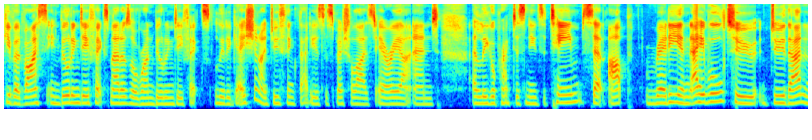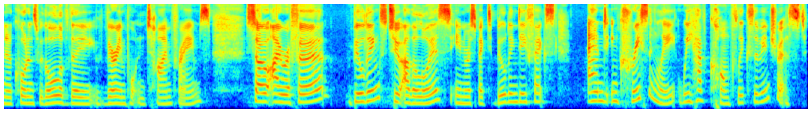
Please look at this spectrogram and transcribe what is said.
give advice in building defects matters or run building defects litigation. I do think that is a specialized area, and a legal practice needs a team set up ready and able to do that in accordance with all of the very important timeframes. So I refer buildings to other lawyers in respect to building defects. And increasingly, we have conflicts of interest.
